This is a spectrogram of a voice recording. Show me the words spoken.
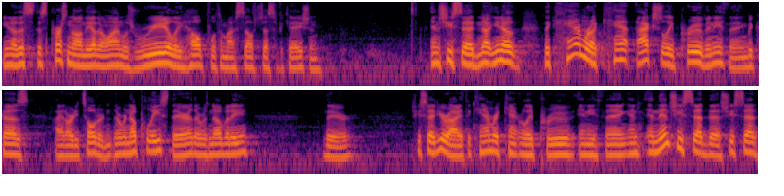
You know, this, this person on the other line was really helpful to my self justification. And she said, No, you know, the camera can't actually prove anything because I had already told her there were no police there, there was nobody there. She said, You're right, the camera can't really prove anything. And, and then she said this She said,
